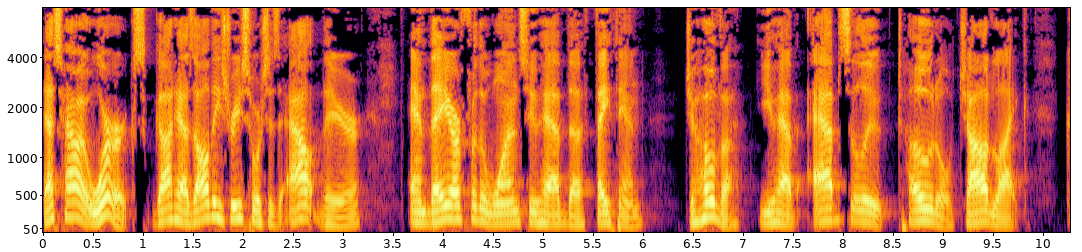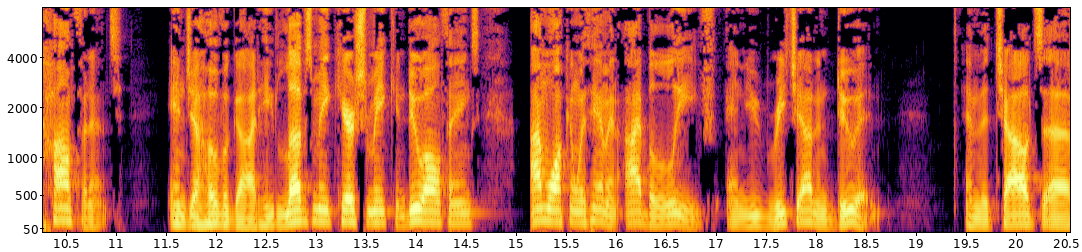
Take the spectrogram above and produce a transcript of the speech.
that's how it works. God has all these resources out there, and they are for the ones who have the faith in Jehovah. You have absolute, total, childlike confidence in Jehovah God. He loves me, cares for me, can do all things. I'm walking with him and I believe. And you reach out and do it. And the child's uh,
